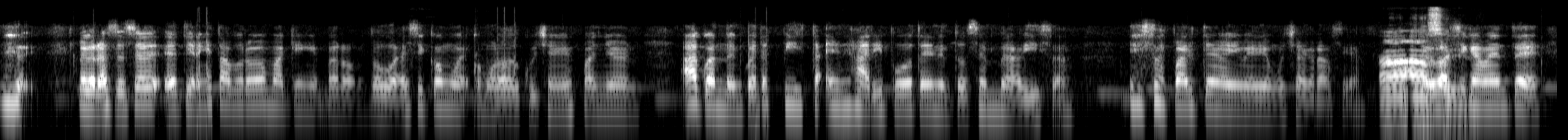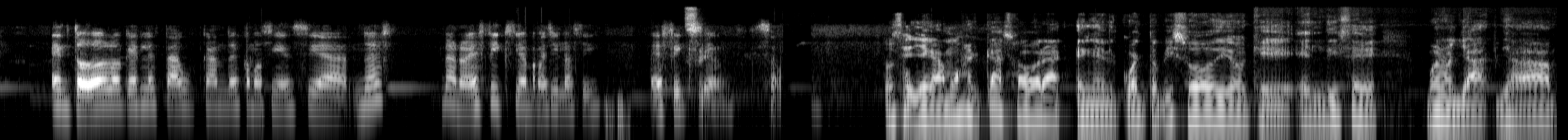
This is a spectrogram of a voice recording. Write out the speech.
Lo gracioso es, eh, tienen esta broma que, bueno, lo voy a decir como, como lo escuché en español. Ah, cuando encuentres pistas en Harry Potter, entonces me avisa. Esa parte a mí me dio mucha gracia. Ah, sí. básicamente, en todo lo que él le está buscando es como ciencia, no es, bueno, es ficción, vamos a decirlo así, es ficción. So, Entonces llegamos al caso ahora en el cuarto episodio que él dice, bueno, ya, ya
